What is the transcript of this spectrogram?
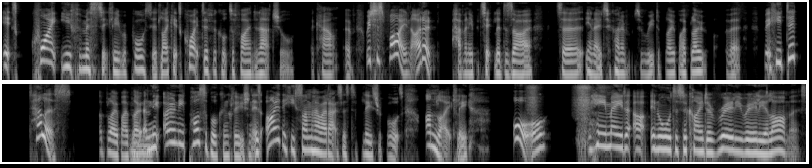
it's quite euphemistically reported like it's quite difficult to find an actual account of which is fine i don't have any particular desire to you know to kind of to read a blow by blow of it but he did tell us a blow by blow Mm. and the only possible conclusion is either he somehow had access to police reports unlikely or he made it up in order to kind of really, really alarm us.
